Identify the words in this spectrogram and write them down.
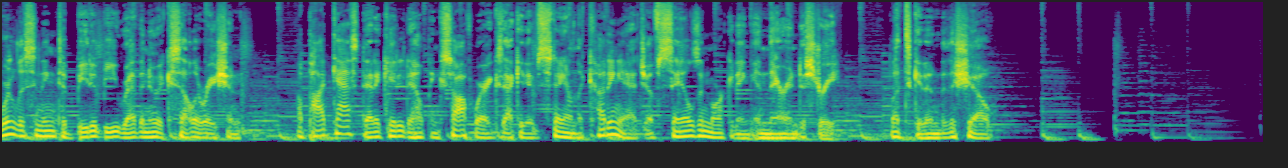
You're listening to B2B Revenue Acceleration, a podcast dedicated to helping software executives stay on the cutting edge of sales and marketing in their industry. Let's get into the show.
